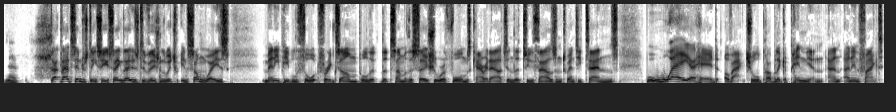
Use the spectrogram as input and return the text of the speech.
that, that's interesting. So you're saying those divisions, which in some ways many people thought, for example, that, that some of the social reforms carried out in the 2000 2010s were way ahead of actual public opinion. And, and in fact,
